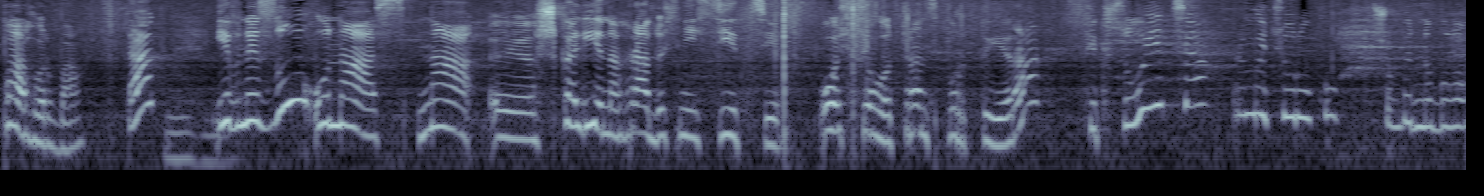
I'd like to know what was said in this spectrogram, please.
пагорба. Так? І внизу у нас на е, шкалі на градусній сітці ось цього транспортира фіксується, прийми цю руку, щоб видно було.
